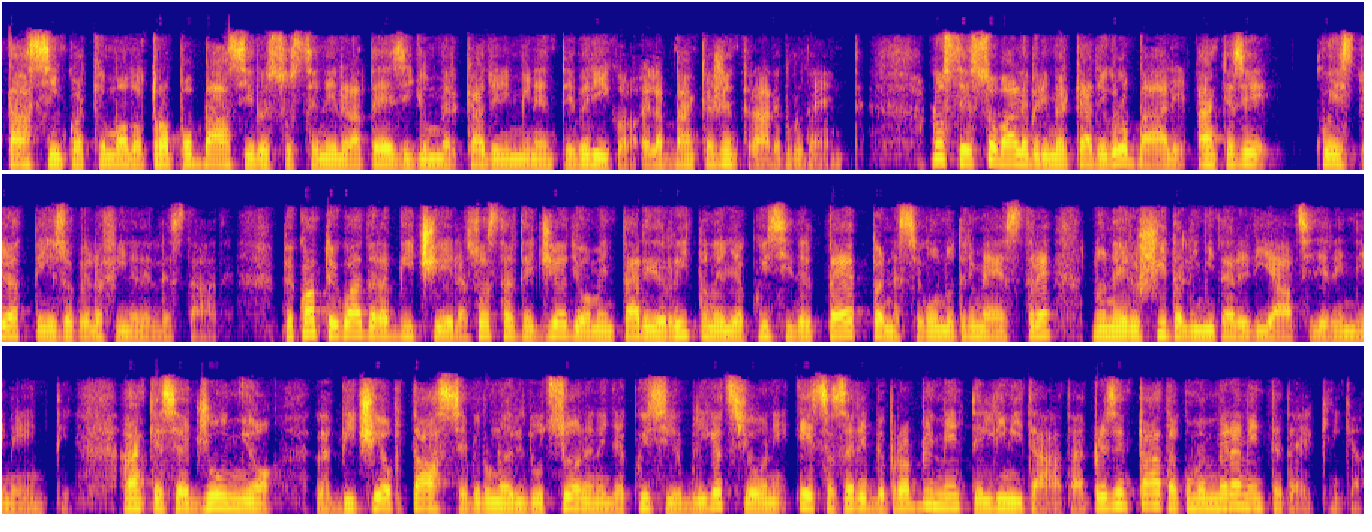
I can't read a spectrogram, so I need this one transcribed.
tassi in qualche modo troppo bassi per sostenere la tesi di un mercato in imminente pericolo e la banca centrale prudente. Lo stesso vale per i mercati globali, anche se questo è atteso per la fine dell'estate. Per quanto riguarda la BCE, la sua strategia di aumentare il ritmo negli acquisti del PEP nel secondo trimestre non è riuscita a limitare i rialzi dei rendimenti. Anche se a giugno la BCE optasse per una riduzione negli acquisti di obbligazioni, essa sarebbe probabilmente limitata e presentata come meramente tecnica.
